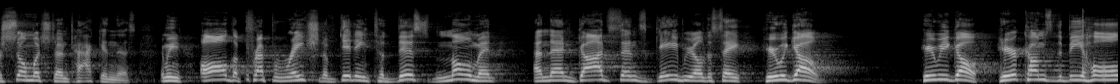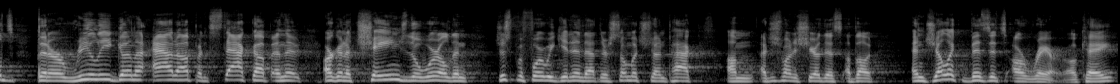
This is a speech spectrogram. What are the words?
There's so much to unpack in this. I mean, all the preparation of getting to this moment, and then God sends Gabriel to say, Here we go. Here we go. Here comes the beholds that are really gonna add up and stack up and that are gonna change the world. And just before we get into that, there's so much to unpack. Um, I just want to share this about angelic visits are rare, okay?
